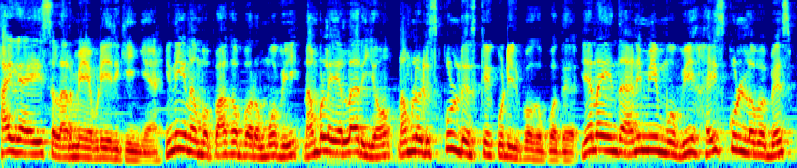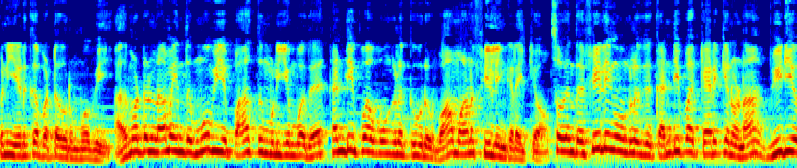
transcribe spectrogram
ஹாய் கைஸ் எல்லாருமே எப்படி இருக்கீங்க? இன்னைக்கு நம்ம பார்க்க போற மூவி நம்மள எல்லாரையும் நம்மளுடைய ஸ்கூல் டேஸ்க்கு கூட்டிட்டு போக போகுது. ஏன்னா இந்த anime movie high school love base பண்ணி எடுக்கப்பட்ட ஒரு மூவி அது மட்டும் இல்லாம இந்த மூவியை பார்த்து முடியும் போது கண்டிப்பா உங்களுக்கு ஒரு வாமான ஃபீலிங் கிடைக்கும். சோ இந்த ஃபீலிங் உங்களுக்கு கண்டிப்பா கிடைக்கணும்னா வீடியோ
